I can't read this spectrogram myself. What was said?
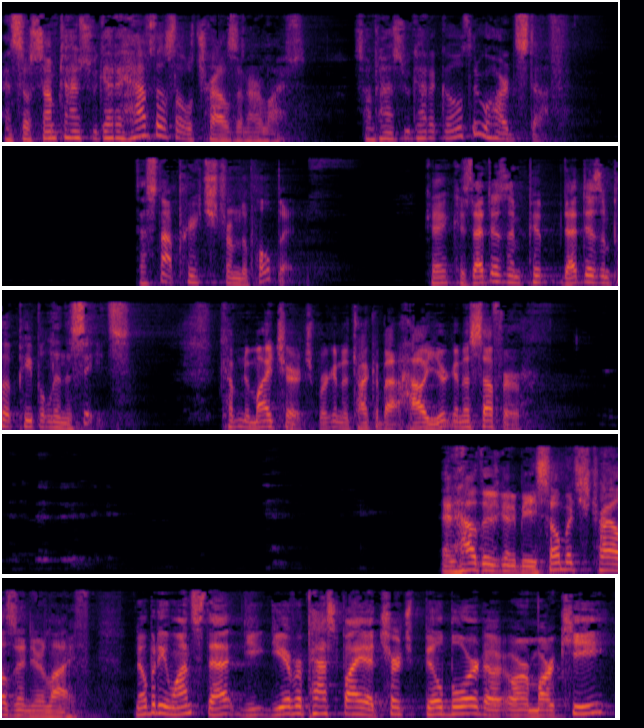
And so sometimes we got to have those little trials in our lives. Sometimes we got to go through hard stuff. That's not preached from the pulpit. Okay? Because that doesn't, that doesn't put people in the seats. Come to my church. We're going to talk about how you're going to suffer. And how there's going to be so much trials in your life. Nobody wants that. Do you, you ever pass by a church billboard or, or a marquee?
